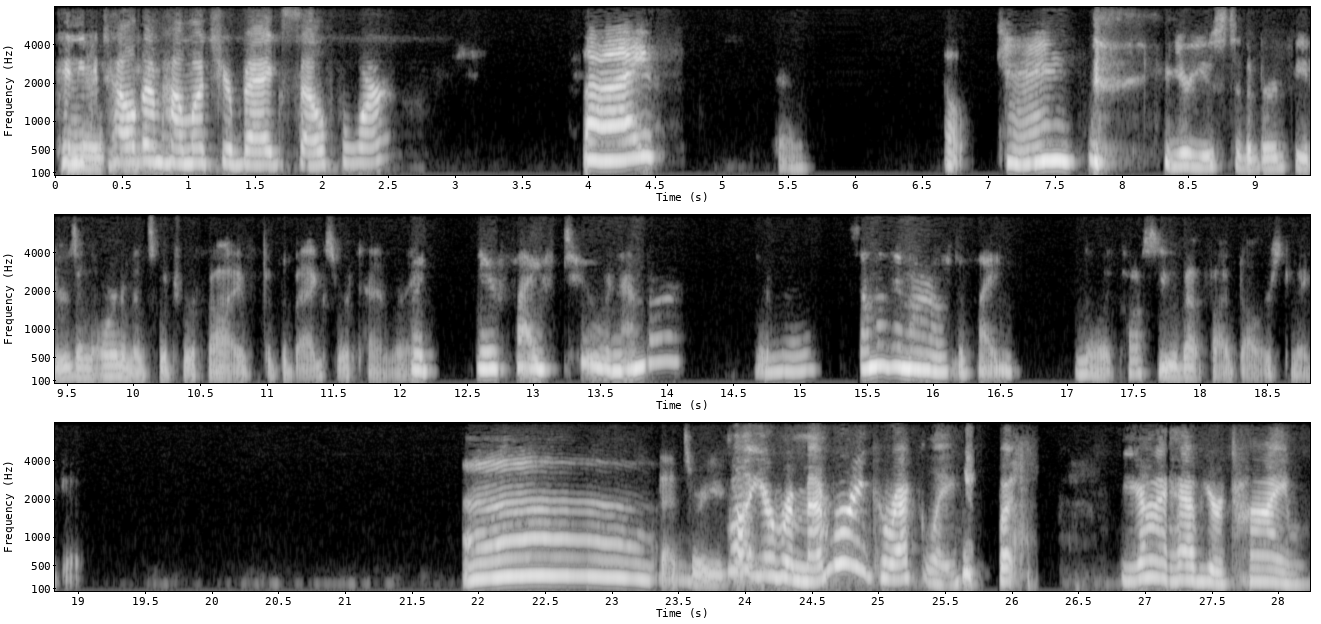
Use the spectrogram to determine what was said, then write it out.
Can you tell them how much your bags sell for? Five. Ten. Oh, ten. you're used to the bird feeders and the ornaments, which were five, but the bags were ten, right? But- They're five too. Remember? no, Some of them are also five. no, it costs you about five dollars to make it. Oh. That's where you're. Well, going. you're remembering correctly, but you gotta have your time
